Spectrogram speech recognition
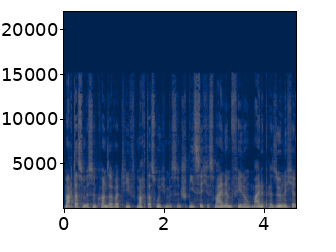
Mach das ein bisschen konservativ, mach das ruhig ein bisschen spießig, ist meine Empfehlung, meine persönliche.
